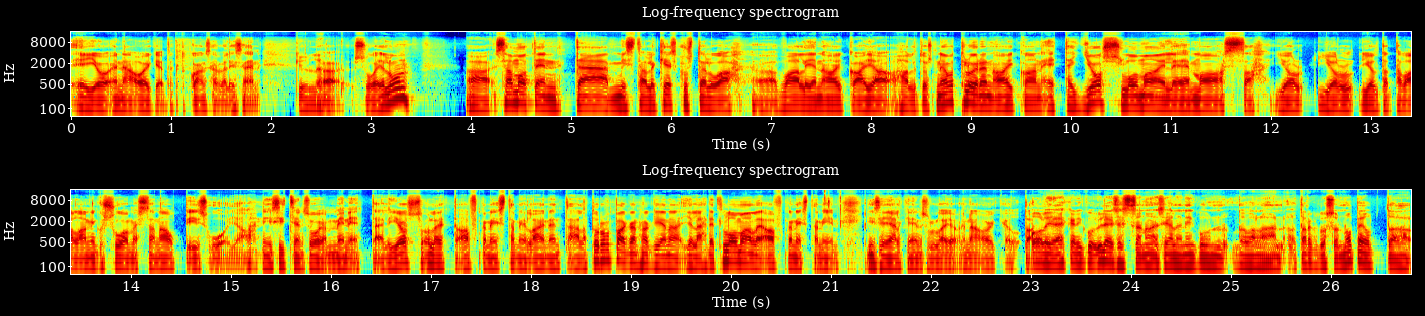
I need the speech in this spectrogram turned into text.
ei ole enää oikeutettu kansainväliseen Kyllä. suojeluun. Samoin tämä, mistä oli keskustelua vaalien aikaa ja hallitusneuvotteluiden aikaan, että jos lomailee maassa, jol, jol, jolta tavallaan niin Suomessa nauttii suojaa, niin sitten sen suojan menettää. Eli jos olet afganistanilainen täällä turvapaikanhakijana ja lähdet lomalle Afganistaniin, niin sen jälkeen sulla ei ole enää oikeutta. Oli ehkä niin kuin yleisesti sanoen siellä niin kuin tavallaan tarkoitus on nopeuttaa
